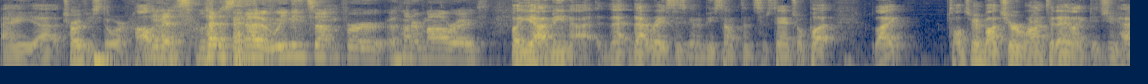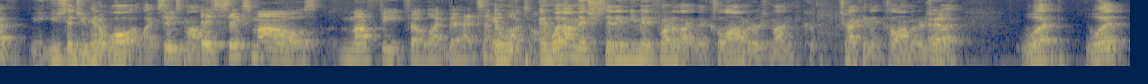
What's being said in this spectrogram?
a uh, trophy store, holler. Yes, let us know. We need something for a hundred mile race. But yeah, I mean I, that that race is going to be something substantial. But like, talk to me about your run today. Like, did you have? You said you hit a wall at like six Dude, miles. At six miles, my feet felt like they had cinder and, blocks on. and what I'm interested in, you made fun of like the kilometers, mine tracking in kilometers. Yeah. But what what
